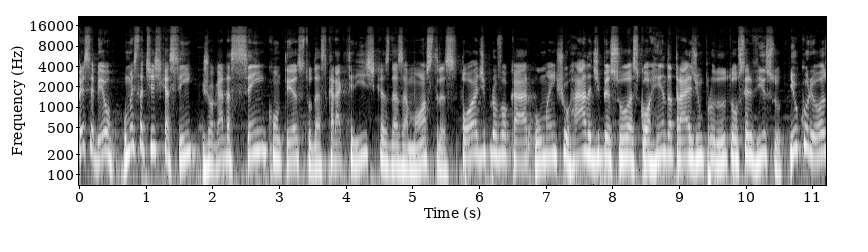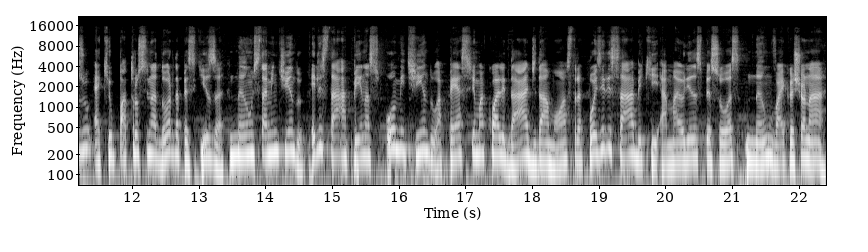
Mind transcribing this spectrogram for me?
Percebeu? Uma estatística assim, jogada sem contexto das características das amostras, pode provocar uma enxurrada de pessoas correndo atrás de um produto ou serviço. E o curioso é que o patrocinador da pesquisa não está mentindo. Ele está apenas omitindo a péssima qualidade da amostra, pois ele sabe que a maioria das pessoas não vai questionar.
